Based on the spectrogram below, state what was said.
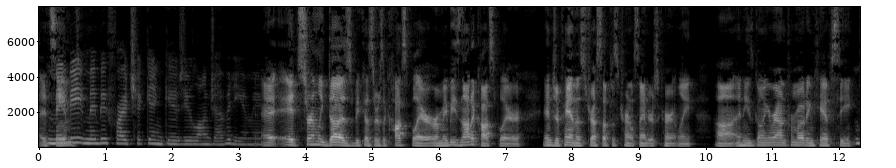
it seems maybe maybe fried chicken gives you longevity. I mean, it, it certainly does because there's a cosplayer, or maybe he's not a cosplayer in Japan that's dressed up as Colonel Sanders currently, uh, and he's going around promoting KFC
